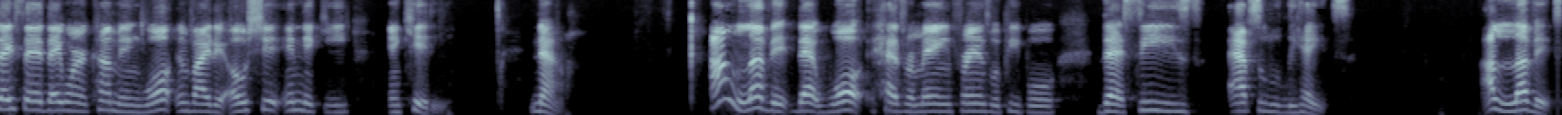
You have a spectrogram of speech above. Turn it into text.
they said they weren't coming, Walt invited Oh shit and Nikki and Kitty. Now, I love it that Walt has remained friends with people that Ceaser absolutely hates. I love it.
